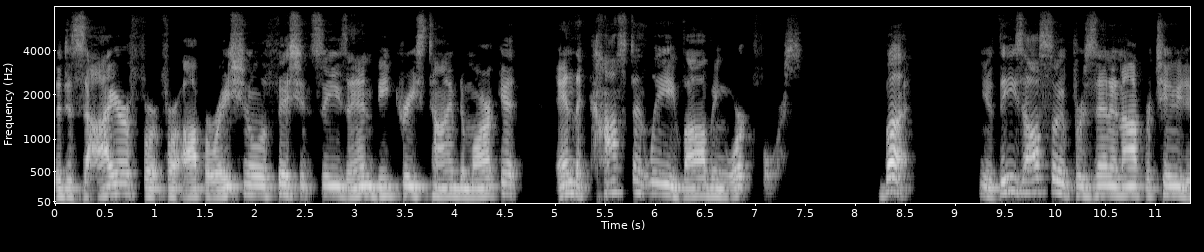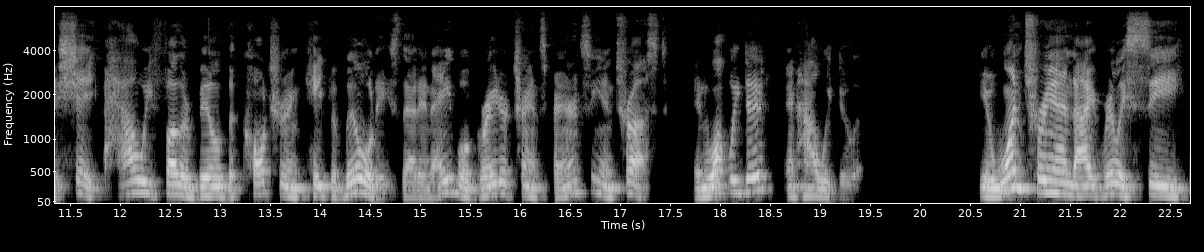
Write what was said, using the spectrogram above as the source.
the desire for, for operational efficiencies and decreased time to market, and the constantly evolving workforce. But you know, these also present an opportunity to shape how we further build the culture and capabilities that enable greater transparency and trust in what we do and how we do it. You know, one trend I really see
